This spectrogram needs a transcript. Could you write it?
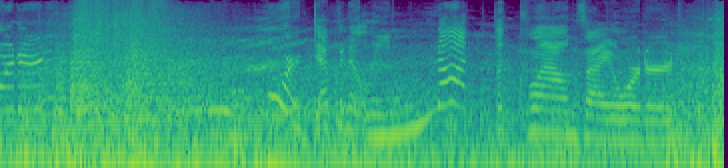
ordered! Or definitely not the clowns I ordered.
